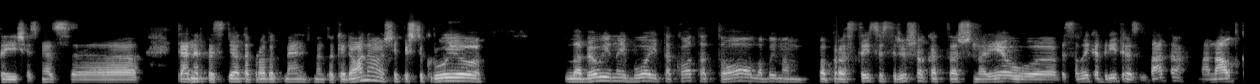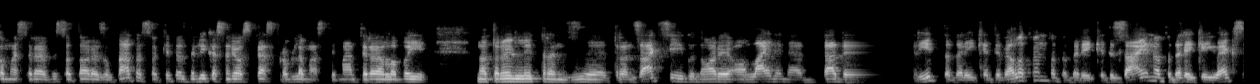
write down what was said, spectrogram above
tai iš esmės ten ir prasidėjo ta produkt managemento kelionė, o šiaip iš tikrųjų uh, labiau jinai buvo įtakota to, labai man paprastai susirišo, kad aš norėjau e, visą laiką daryti rezultatą, man outcomas yra viso to rezultatas, o kitas dalykas norėjau spręsti problemas. Tai man tai yra labai natūrali trans, transakcija, jeigu nori online tą daryti, tada reikia developmento, tada reikia dizaino, tada reikia UX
